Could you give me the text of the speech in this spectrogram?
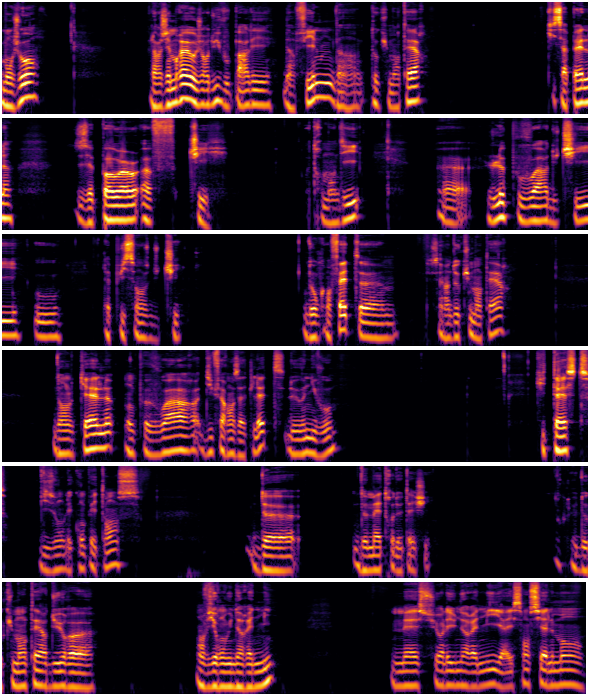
Bonjour. Alors j'aimerais aujourd'hui vous parler d'un film, d'un documentaire qui s'appelle The Power of Chi. Autrement dit, euh, le pouvoir du Chi ou la puissance du Chi. Donc en fait, euh, c'est un documentaire dans lequel on peut voir différents athlètes de haut niveau qui testent disons, les compétences de, de maître de tai chi. Donc, le documentaire dure euh, environ une heure et demie, mais sur les une heure et demie, il y a essentiellement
